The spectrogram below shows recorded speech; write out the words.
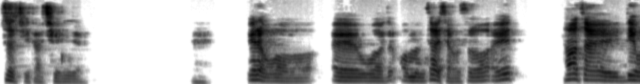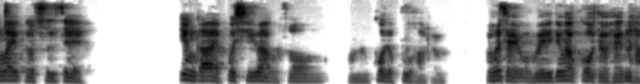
自己的亲人。因为我，呃，我我们在想说，诶，他在另外一个世界，应该也不希望说我们过得不好的，而且我们一定要过得很好，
